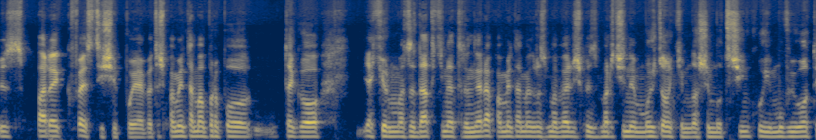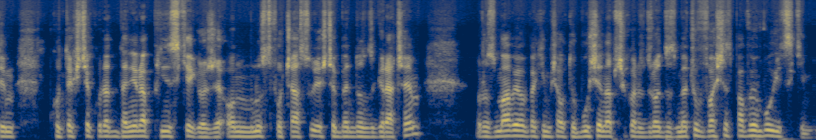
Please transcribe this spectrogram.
Więc parę kwestii się pojawia. Też pamiętam a propos tego, jakie on ma zadatki na trenera, pamiętam jak rozmawialiśmy z Marcinem Moźdonkiem w naszym odcinku i mówił o tym w kontekście akurat Daniela Plińskiego, że on mnóstwo czasu, jeszcze będąc graczem, rozmawiał w jakimś autobusie, na przykład w drodze z meczów właśnie z Pawłem Wójckim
